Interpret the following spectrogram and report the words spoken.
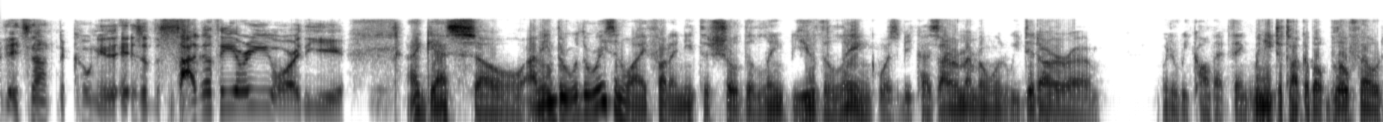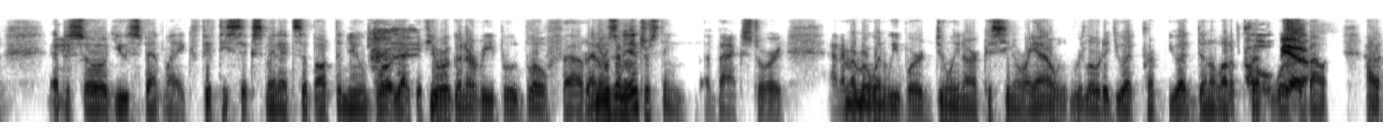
It's not the code. Is it the saga theory or the? I guess so. I mean, the the reason why I thought I need to show the link, you the link, was because I remember when we did our, uh, what did we call that thing? We need to talk about Blofeld episode. You spent like 56 minutes about the new Blow, like if you were going to reboot Blofeld, and it was an interesting uh, backstory. And I remember when we were doing our Casino Royale Reloaded, you had prep, you had done a lot of prep Oh, work yeah. about how.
